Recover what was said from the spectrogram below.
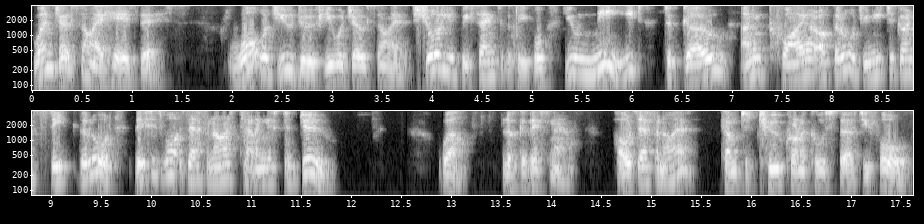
when Josiah hears this, what would you do if you were Josiah? Surely you'd be saying to the people, You need to go and inquire of the Lord. You need to go and seek the Lord. This is what Zephaniah is telling us to do. Well, look at this now. Hold Zephaniah, come to 2 Chronicles 34.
